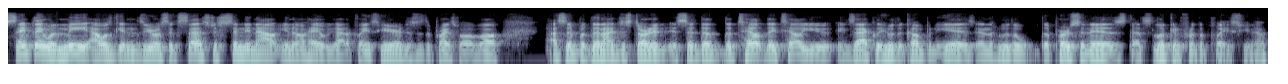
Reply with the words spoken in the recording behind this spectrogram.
same thing with me. I was getting zero success just sending out, you know, hey, we got a place here. This is the price, blah, blah, blah. I said, but then I just started. It said the the tell they tell you exactly who the company is and who the, the person is that's looking for the place, you know.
